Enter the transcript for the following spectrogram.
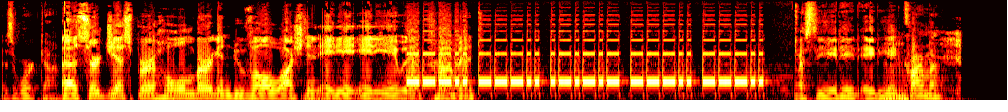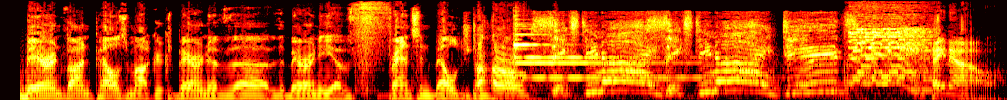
It's worked on. Uh, Sir Jesper Holmberg in Duvall, Washington, 8888 with a comment. That's the 8888 Hmm. karma. Baron von Pelsmacher, Baron of uh, the barony of France and Belgium. oh. 69! 69, dudes! Hey now.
